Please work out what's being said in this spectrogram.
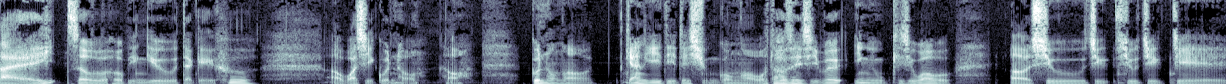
哎，所有好朋友大家好，啊，我是君宏，好，君宏哦，今日一直在想讲哦，我到底是要，因为其实我有呃收集收集这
